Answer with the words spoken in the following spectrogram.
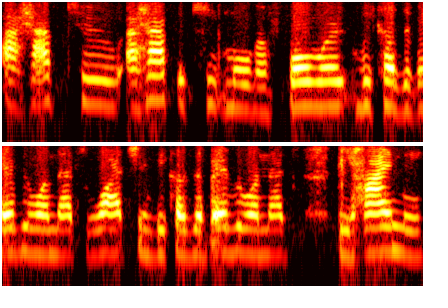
I have to I have to keep moving forward because of everyone that's watching, because of everyone that's behind me,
